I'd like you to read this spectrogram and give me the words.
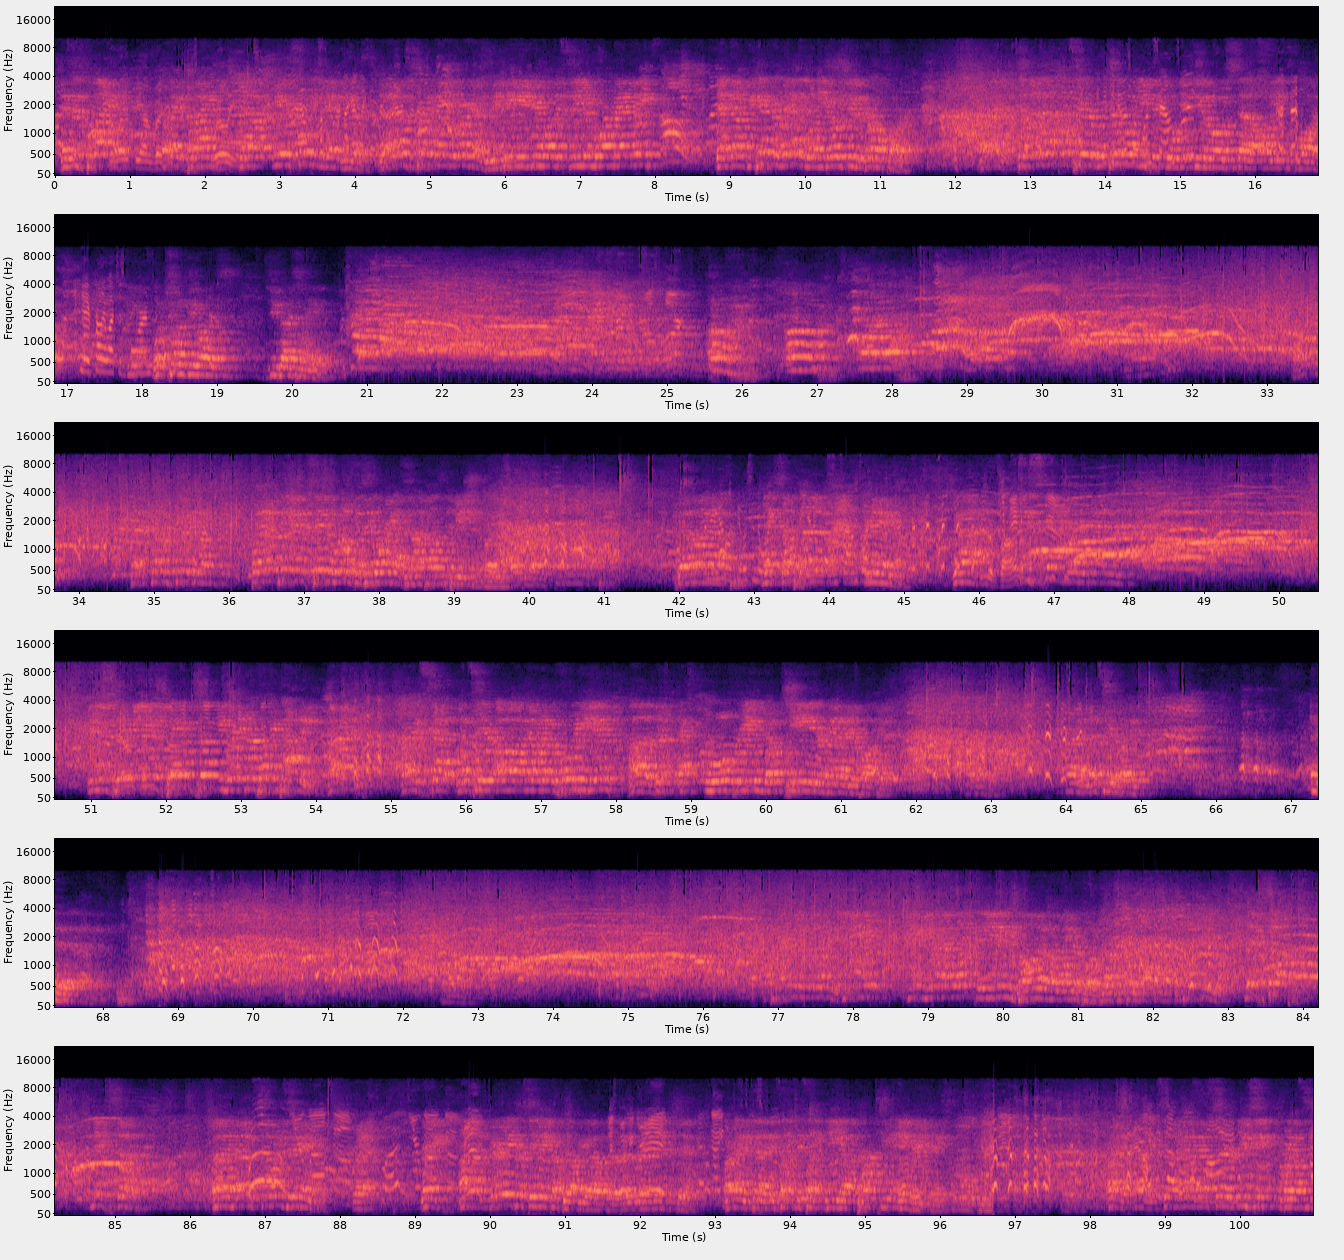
This is Brian. Olympian record. Right, Brian. Brilliant. Now, you're You want to see him more manly? You can't manly you always do the girl part. Alright, so let's hear which one you think will get you the most yeah, probably watches porn. Which one do you, want, do you guys want to hear?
